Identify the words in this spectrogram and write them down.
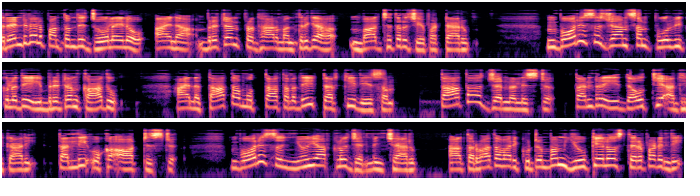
రెండు వేల పంతొమ్మిది జూలైలో ఆయన బ్రిటన్ ప్రధానమంత్రిగా బాధ్యతలు చేపట్టారు. బోరిస్ జాన్సన్ పూర్వీకులది బ్రిటన్ కాదు. ఆయన తాత ముత్తాతలది టర్కీ దేశం. తాత జర్నలిస్ట్ తండ్రి దౌత్య అధికారి తల్లి ఒక ఆర్టిస్ట్. బోరిస్ న్యూయార్క్లో జన్మించారు. ఆ తర్వాత వారి కుటుంబం యూకేలో స్థిరపడింది.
